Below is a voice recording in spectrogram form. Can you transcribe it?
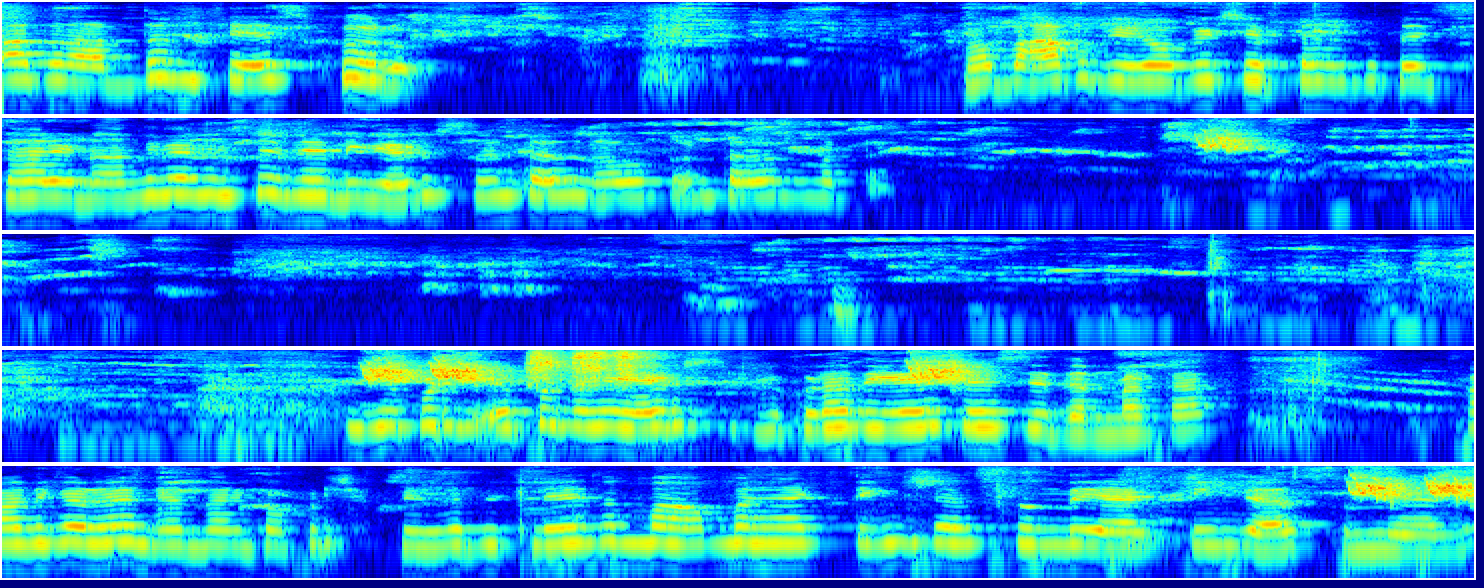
అతను అర్థం చేసుకోరు. మా పాపకి ఒకటి చెప్పాను ప్రతిసారి అందుకని నేను ఏడుస్తుంటాను నవ్వుతుంటాను అనమాట ఇప్పుడు ఎప్పుడు నేను ఏడుస్తాను కూడా అది ఏం చేసేది అనమాట అందుకనే నేను దానికి అప్పుడు చెప్పేదాన్ని లేదమ్మా అమ్మ యాక్టింగ్ చేస్తుంది యాక్టింగ్ చేస్తుంది అని.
